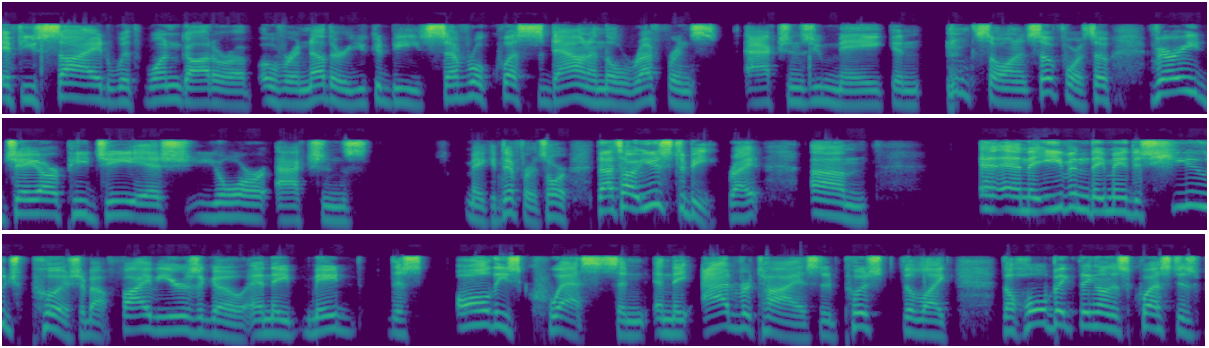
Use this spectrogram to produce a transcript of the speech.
If you side with one god or a, over another you could be several quests down and they'll reference actions you make and so on and so forth. So very JRPG ish. Your actions make a difference, or that's how it used to be, right? Um, and, and they even they made this huge push about five years ago, and they made this all these quests and and they advertised and pushed the like the whole big thing on this quest is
